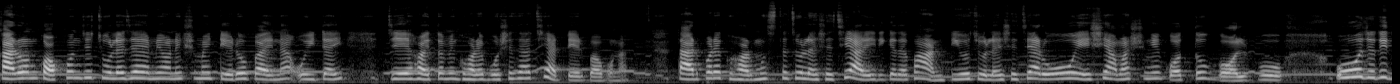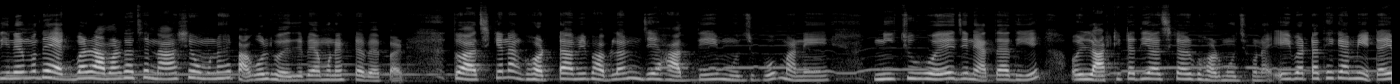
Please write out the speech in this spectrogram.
কারণ কখন যে চলে যায় আমি অনেক সময় টেরও পাই না, ওইটাই যে হয়তো আমি ঘরে বসে যাচ্ছি আর টের পাবো না। তারপরে ঘর মুছতে চলে এসেছি আর এইদিকে দেখো আন্টিও চলে এসেছে আর ও এসে আমার সঙ্গে কত গল্প। ও যদি দিনের মধ্যে একবার আমার কাছে না আসে, ও মনে হয় পাগল হয়ে যাবে এমন একটা ব্যাপার। তো আজকে না ঘরটা আমি ভাবলাম যে হাত দিয়েই মুছবো মানে নিচু হয়ে যে নেতা দিয়ে, ওই লাঠিটা দিয়ে আজকে আর ঘর মুছবো না। এইবারটা থেকে আমি এটাই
